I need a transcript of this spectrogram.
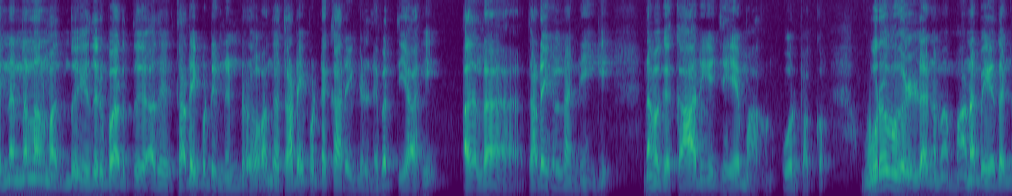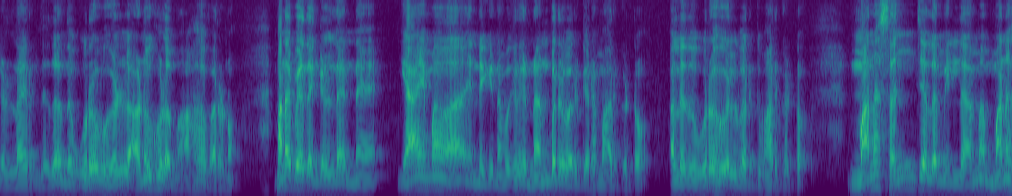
என்னென்னலாம் நம்ம வந்து எதிர்பார்த்து அது தடைப்பட்டு நின்றோ அந்த தடைப்பட்ட காரியங்கள் நிவர்த்தியாகி அதெல்லாம் தடைகள்லாம் நீங்கி நமக்கு காரிய ஜெயமாகணும் ஒரு பக்கம். உறவுகளில் நம்ம மனபேதங்கள்லாம் இருந்தது அந்த உறவுகள் அனுகூலமாக வரணும். மனபேதங்கள்ல என்ன? நியாயமாக இன்றைக்கி நமக்கு இருக்கிற நண்பர் வர்க்கமாக இருக்கட்டும் அல்லது உறவுகள் வர்க்கமாக இருக்கட்டும் மன சஞ்சலம் இல்லாமல் மன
